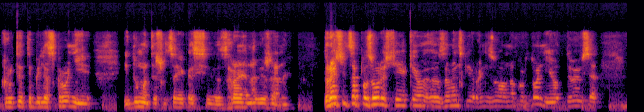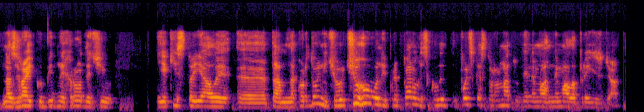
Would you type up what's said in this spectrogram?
крутити біля скроні і думати, що це якась зграя навіжених. До речі, це позорище, яке Зеленський організував на кордоні. Я от дивився на зграйку бідних родичів, які стояли е, там на кордоні. Чого, чого вони приперлись, коли польська сторона туди не, ма- не мала приїжджати?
